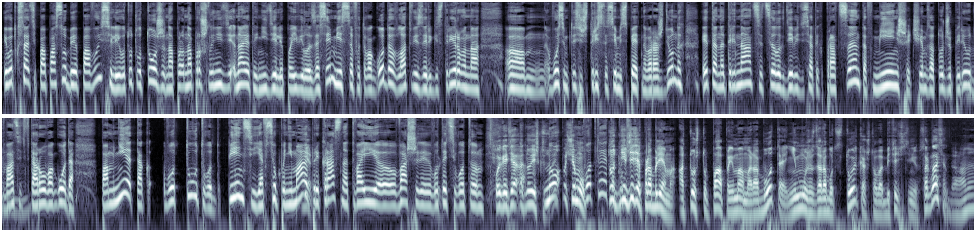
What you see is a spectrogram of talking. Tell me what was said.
И вот, кстати, по пособие повысили, и вот тут вот тоже на, на прошлой неделе, на этой неделе появилось. За 7 месяцев этого года в Латвии зарегистрировано эм, 8375 новорожденных. Это на 13,9% меньше, чем за тот же период 22 года. По мне, так вот тут вот пенсии, я все понимаю Нет. прекрасно, твои, э, ваши вот эти вот... э, Ольга, я тебе одну вещь скажу. Но Почему? вот это Тут не детях проблема, а то, что папа и мама, работая, не может заработать столько, чтобы обеспечить семью. Согласен? Да, да.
